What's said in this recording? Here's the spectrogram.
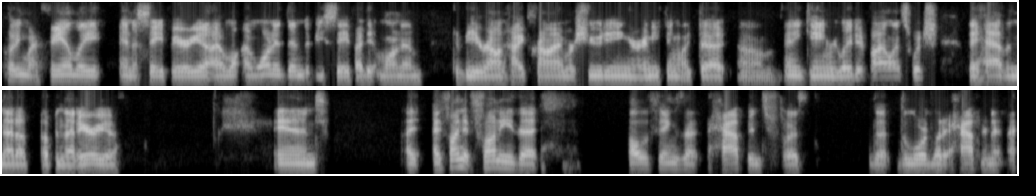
putting my family in a safe area. I, wa- I wanted them to be safe. I didn't want them to be around high crime or shooting or anything like that, um, any gang related violence, which they have in that up, up in that area. And I, I find it funny that all the things that happened to us, that the Lord let it happen. I,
